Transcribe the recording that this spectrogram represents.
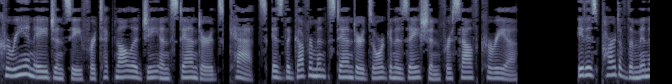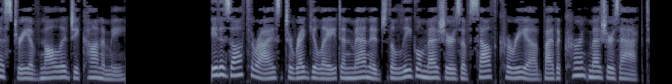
Korean Agency for Technology and Standards KATS is the government standards organization for South Korea. It is part of the Ministry of Knowledge Economy. It is authorized to regulate and manage the legal measures of South Korea by the Current Measures Act.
